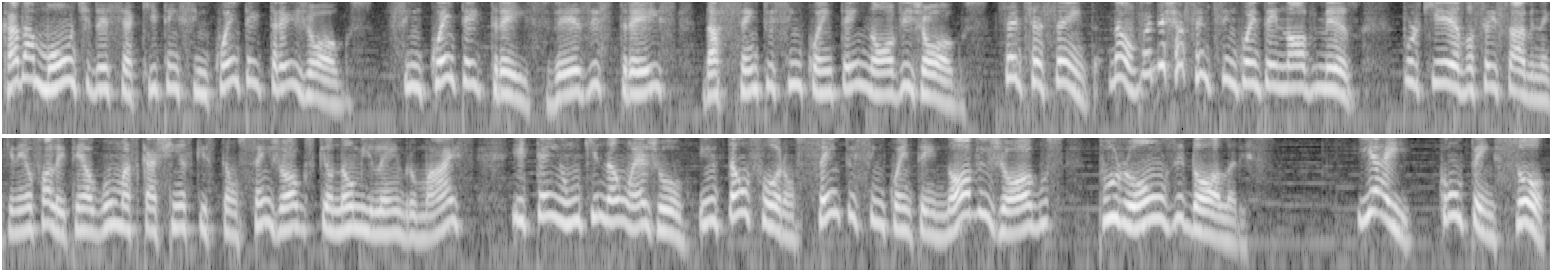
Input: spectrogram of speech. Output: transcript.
Cada monte desse aqui tem 53 jogos. 53 vezes 3 dá 159 jogos. 160? Não, vai deixar 159 mesmo. Porque vocês sabem, né? Que nem eu falei, tem algumas caixinhas que estão sem jogos que eu não me lembro mais. E tem um que não é jogo. Então foram 159 jogos por 11 dólares. E aí, compensou?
